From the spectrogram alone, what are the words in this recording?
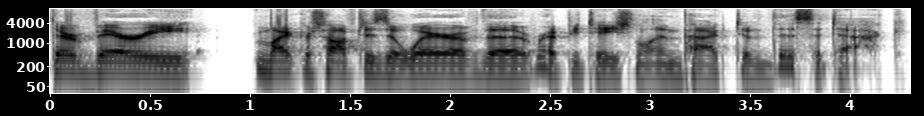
they're very Microsoft is aware of the reputational impact of this attack.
